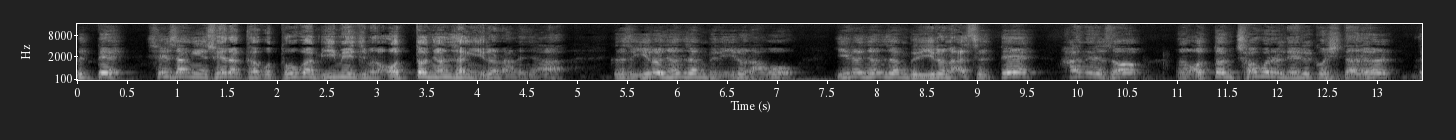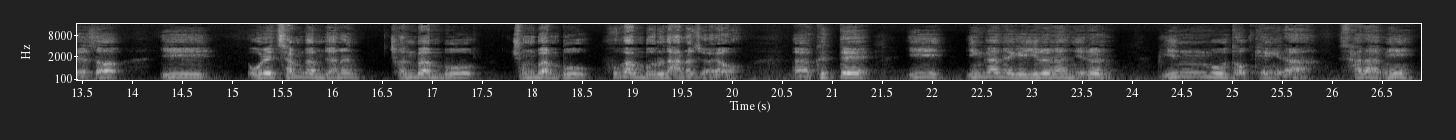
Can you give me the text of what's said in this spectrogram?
그때 세상이 쇠락하고 도가 미미해지면 어떤 현상이 일어나느냐 그래서 이런 현상들이 일어나고 이런 현상들이 일어났을 때 하늘에서 어, 어떤 처벌을 내릴 것이다를 그래서 이 올해 참감자는 전반부, 중반부, 후반부로 나눠져요. 어, 그때 이 인간에게 일어난 일은 인무덕행이라 사람이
